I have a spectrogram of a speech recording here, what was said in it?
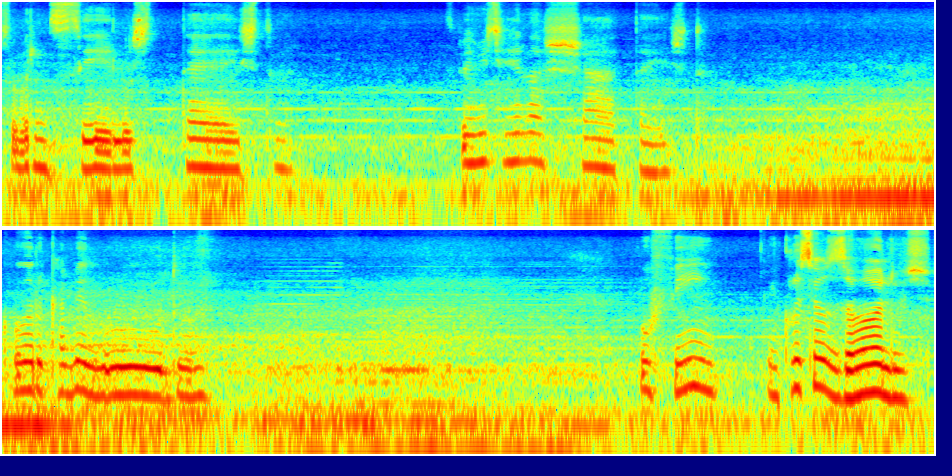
sobrancelhas, testa. Se permite relaxar a testa, couro cabeludo. Por fim, Inclui seus olhos.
